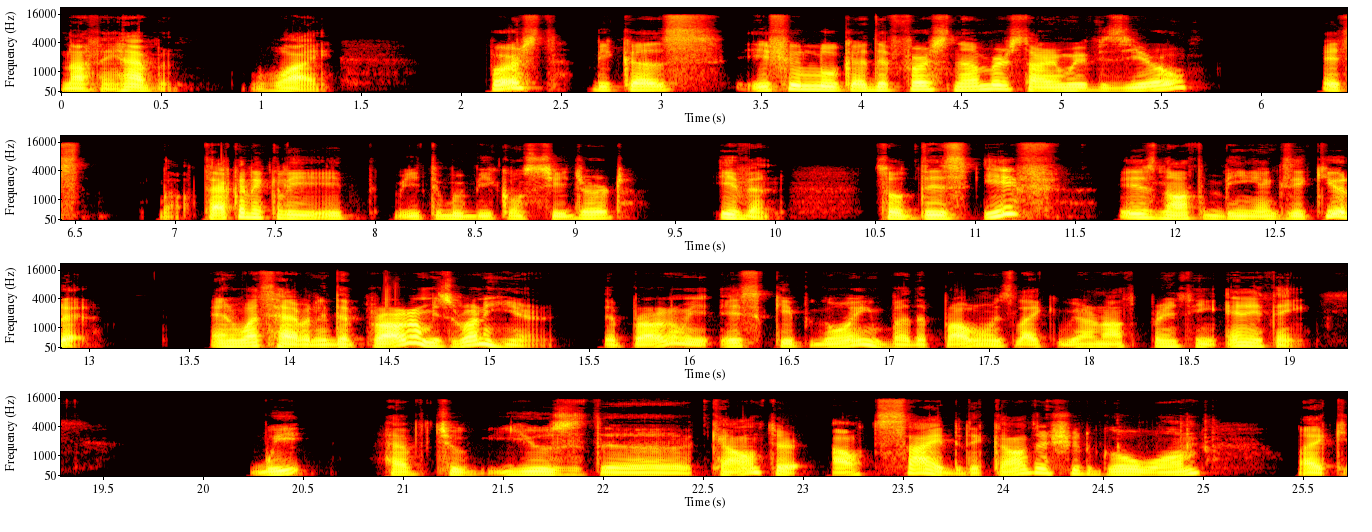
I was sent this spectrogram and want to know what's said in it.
nothing happened. Why? First, because if you look at the first number starting with 0, it's, well, technically it, it will be considered even. So this if is not being executed. And what's happening? The program is running here. The program is keep going, but the problem is like we are not printing anything. We have to use the counter outside. The counter should go on like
